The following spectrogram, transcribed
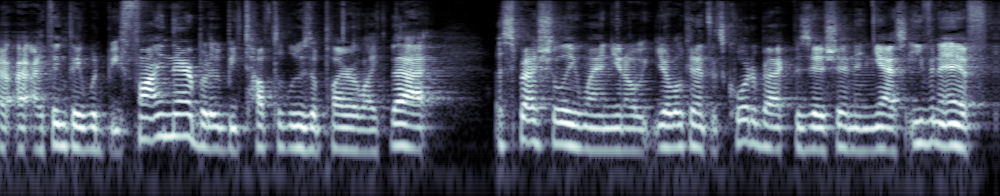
I, I think they would be fine there, but it would be tough to lose a player like that, especially when you know you're looking at this quarterback position. And yes, even if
